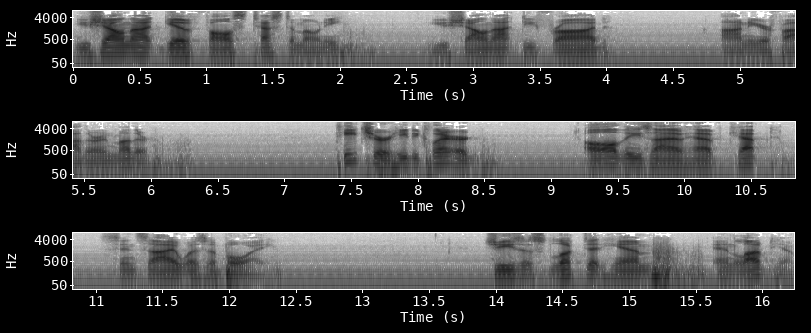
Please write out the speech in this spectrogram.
You shall not give false testimony. You shall not defraud. Honor your father and mother. Teacher, he declared, all these I have kept since I was a boy. Jesus looked at him and loved him.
